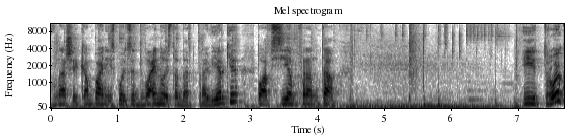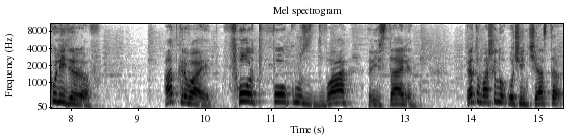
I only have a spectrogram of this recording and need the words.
в нашей компании используется двойной стандарт проверки по всем фронтам. И тройку лидеров открывает Ford Focus 2 Restyling. Эту машину очень часто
